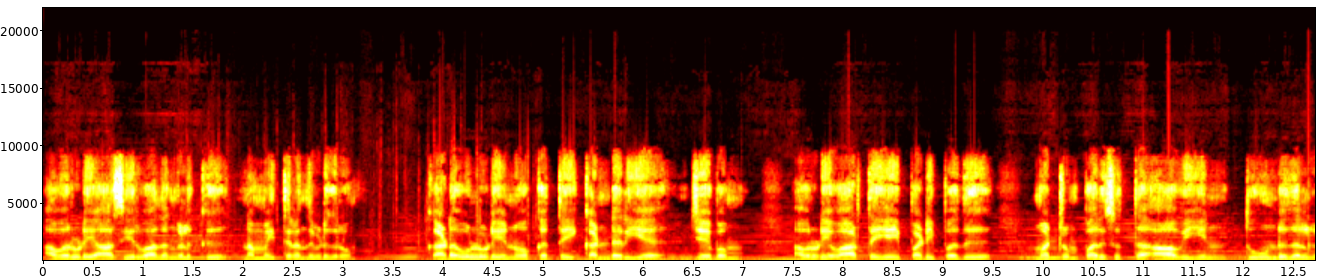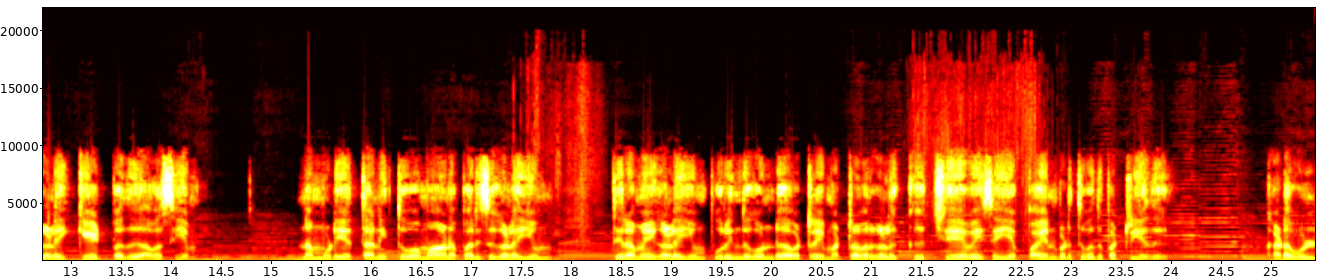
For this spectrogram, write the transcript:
அவருடைய ஆசீர்வாதங்களுக்கு நம்மை திறந்து விடுகிறோம். கடவுளுடைய நோக்கத்தை கண்டறிய ஜெபம் அவருடைய வார்த்தையை படிப்பது மற்றும் பரிசுத்த ஆவியின் தூண்டுதல்களை கேட்பது அவசியம். நம்முடைய தனித்துவமான பரிசுகளையும் திறமைகளையும் புரிந்து கொண்டு அவற்றை மற்றவர்களுக்கு சேவை செய்ய பயன்படுத்துவது பற்றியது. கடவுள்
